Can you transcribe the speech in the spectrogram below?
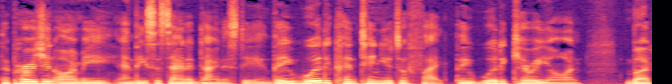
The Persian army and the Sassanid dynasty, they would continue to fight. They would carry on, but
